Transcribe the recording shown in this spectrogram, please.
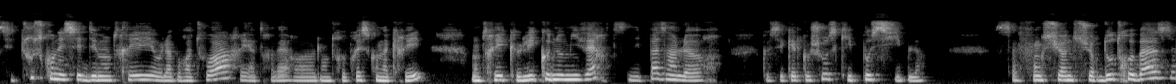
C'est tout ce qu'on essaie de démontrer au laboratoire et à travers euh, l'entreprise qu'on a créée. Montrer que l'économie verte n'est pas un leurre, que c'est quelque chose qui est possible. Ça fonctionne sur d'autres bases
